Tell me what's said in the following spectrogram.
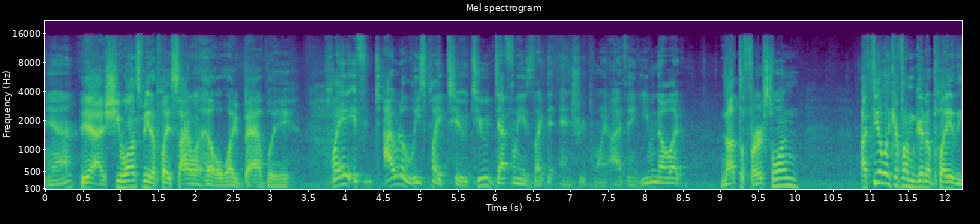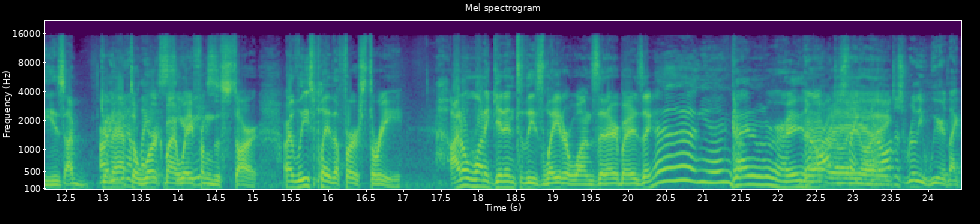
Yeah. Yeah, she wants me to play Silent Hill like badly. Play if I would at least play two. Two definitely is like the entry point. I think, even though like Not the first one. I feel like if I'm gonna play these, I'm gonna have gonna to work my way from the start, or at least play the first three. I don't want to get into these later ones that everybody's like, ah, yeah, kind of alright. they're all just like, really, they're all just really weird. Like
